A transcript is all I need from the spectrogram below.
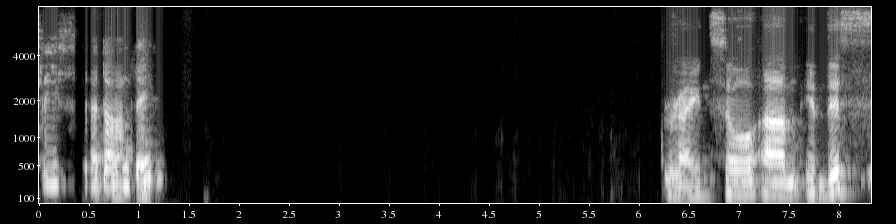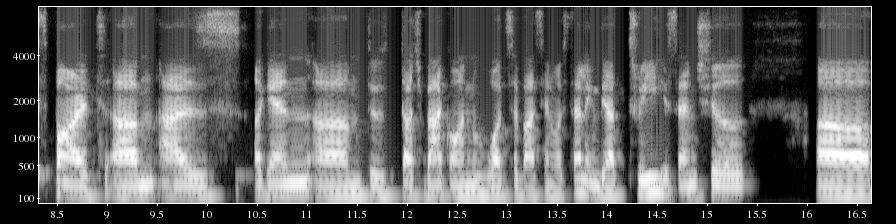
please, uh, Davandre. Right. So um, in this part, um, as again, um, to touch back on what Sebastian was telling, there are three essential uh,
